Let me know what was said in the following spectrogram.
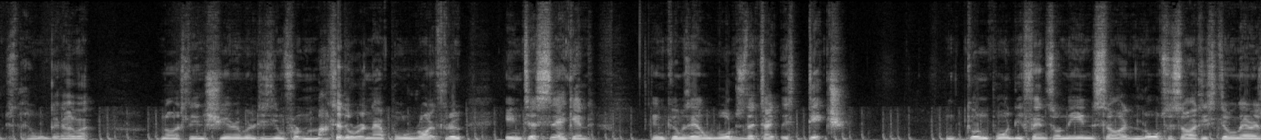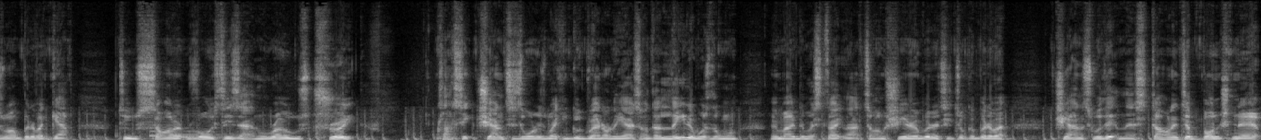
which they all get over nicely. And Sheer Ability is in front. Matador has now pulled right through into second. In comes Elwoods. They take this ditch Gunpoint Defence on the inside, and Law Society still there as well. Bit of a gap to Silent Voices and Rose Tree. Classic Chances the one who's making good ground on the outside. The leader was the one who made the mistake that time. Sheer Ability took a bit of a chance with it, and they're starting to bunch now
